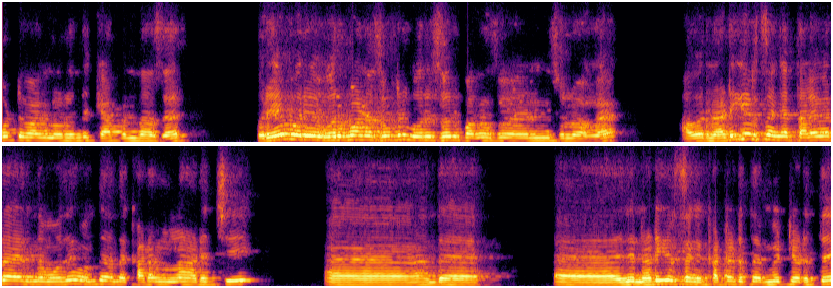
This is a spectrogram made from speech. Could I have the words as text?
ஓட்டு வாங்கினவர் வந்து கேப்டன் தான் சார். ஒரே ஒரு ஒருபான சோற்றுக்கு ஒரு சோறு பதம் சோறுன்னு சொல்லுவாங்க. அவர் நடிகர் சங்க தலைவராக இருந்த போதே வந்து அந்த கடன் எல்லாம் அடைச்சு ஆஹ் அந்த ஆஹ் இது நடிகர் சங்க கட்டடத்தை மீட்டெடுத்து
